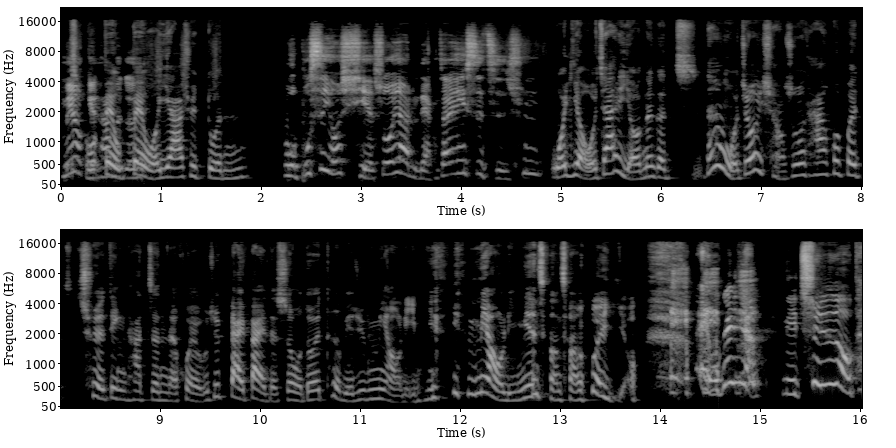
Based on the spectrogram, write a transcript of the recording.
没有给他、那个、被被我压去蹲。我不是有写说要两张 A 四纸去？我有，我家里有那个纸，但是我就会想说他会不会确定他真的会？我去拜拜的时候，我都会特别去庙里面，因为庙里面常常会有。哎、欸，我跟你讲，你去那种太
